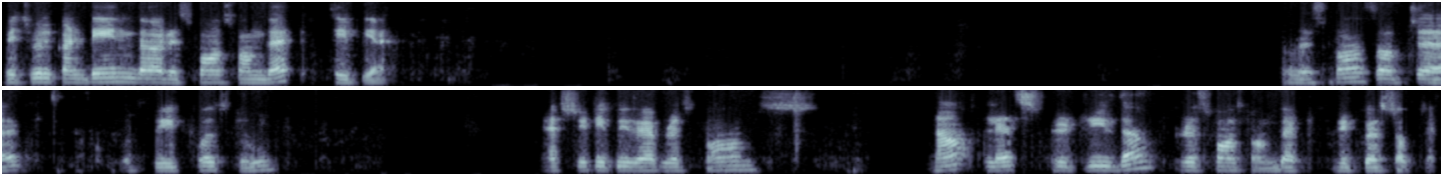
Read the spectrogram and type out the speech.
which will contain the response from that API. So response object would be equals to HTTP web response now let's retrieve the response from that request object.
